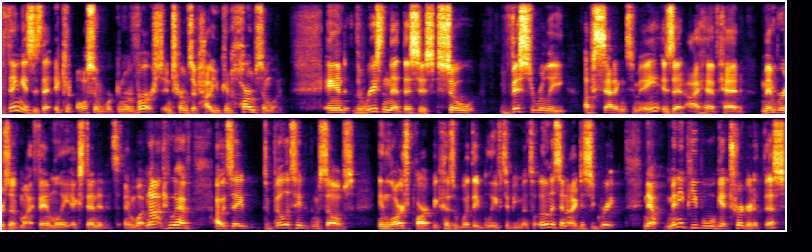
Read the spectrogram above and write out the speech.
thing is, is that it can also work in reverse in terms of how you can harm someone. And the reason that this is so viscerally upsetting to me is that I have had members of my family, extended and whatnot, who have, I would say, debilitated themselves in large part because of what they believe to be mental illness, and I disagree. Now, many people will get triggered at this,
